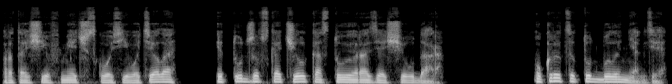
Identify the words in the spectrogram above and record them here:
протащив меч сквозь его тело, и тут же вскочил, кастуя разящий удар. Укрыться тут было негде.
